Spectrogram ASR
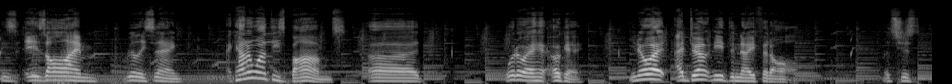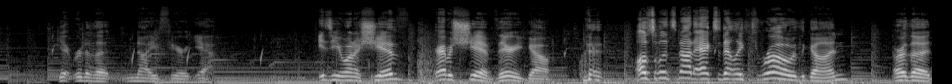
is, is all I'm really saying. I kind of want these bombs. Uh, what do I Okay. You know what? I don't need the knife at all. Let's just get rid of the knife here. Yeah. Izzy, you want a shiv? Grab a shiv. There you go. also, let's not accidentally throw the gun. Or the,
